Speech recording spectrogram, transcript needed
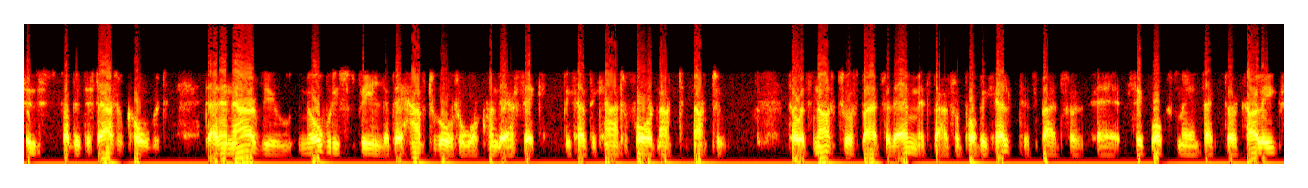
since probably the start of COVID. That in our view, nobody should feel that they have to go to work when they are sick because they can't afford not not to. So it's not just bad for them; it's bad for public health. It's bad for uh, sick workers may infect their colleagues,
